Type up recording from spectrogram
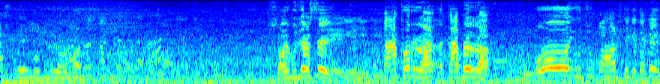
আসতে এই মসজিদুর মোহাম্মদ। সবাই বুঝে আসছে? পাথররা কাফেররা। ওই উঁচু পাহাড় থেকে দেখেন?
